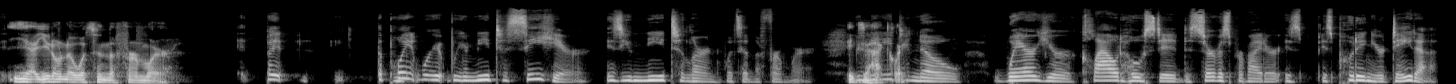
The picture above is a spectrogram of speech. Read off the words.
Yeah, you don't know what's in the firmware. But the point where we need to see here is you need to learn what's in the firmware. Exactly. You need to know where your cloud hosted service provider is, is putting your data.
